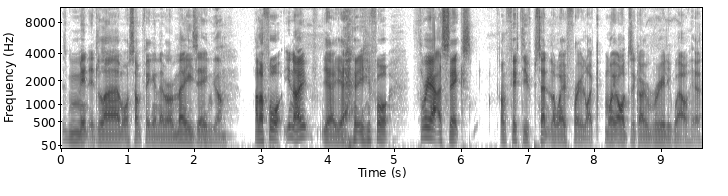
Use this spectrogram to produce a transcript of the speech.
minted lamb or something, and they were amazing. Ooh. And I thought, you know, yeah, yeah. you thought three out of six. I'm 50% of the way through. Like, my odds are going really well here.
